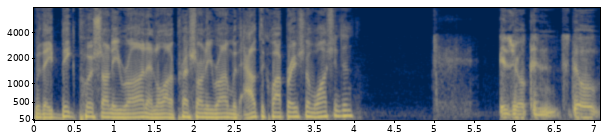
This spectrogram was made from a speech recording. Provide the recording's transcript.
with a big push on Iran and a lot of pressure on Iran without the cooperation of Washington? Israel can still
